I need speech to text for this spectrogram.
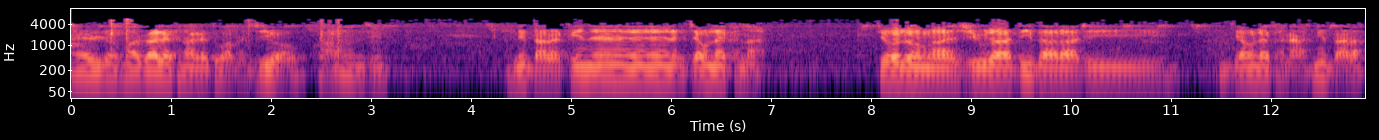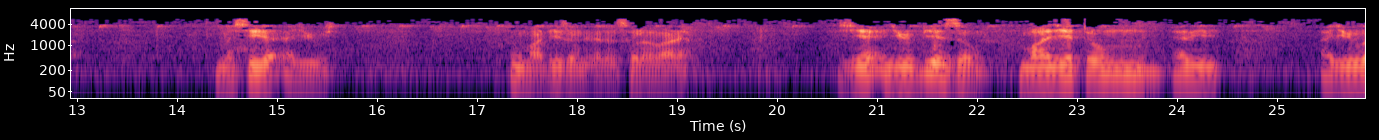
အဲဒီတော့မှားပြလက္ခဏာလည်းသူကမရှိတော့ဘူး။ဟာမရှိ။နိတ္တာရကင်းတယ်တဲ့အကြောင်းလက္ခဏာကျော်လွန်ကယူရာတိတာရဒီအကြောင်းလက္ခဏာနိတ္တာရမရှိတဲ့အယူသူ့မှာပြည့်စုံနေတယ်လို့ဆိုလိုပါတယ်။ယင်းအယူပြည့်စုံမာရစ်တုံအဲဒီအယူက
